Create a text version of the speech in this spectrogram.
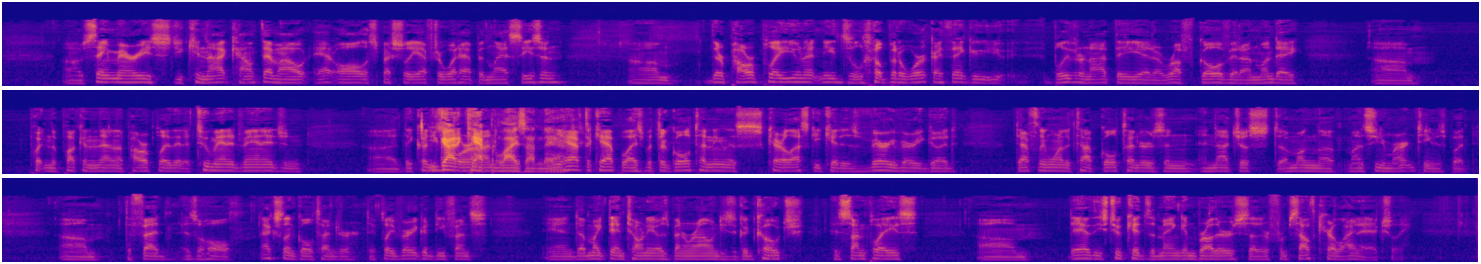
Uh, St. Mary's, you cannot count them out at all, especially after what happened last season. Um, their power play unit needs a little bit of work, I think. You, believe it or not, they had a rough go of it on Monday, um, putting the puck in the net on the power play. They had a two man advantage, and uh, they couldn't. You got to capitalize on that. You have to capitalize, but their goaltending, this Karaleski kid, is very, very good. Definitely one of the top goaltenders, and, and not just among the Monsignor Martin teams, but um, the Fed as a whole. Excellent goaltender. They play very good defense. And uh, Mike D'Antonio has been around. He's a good coach. His son plays. Um, they have these two kids, the Mangan brothers. Uh, they're from South Carolina, actually.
